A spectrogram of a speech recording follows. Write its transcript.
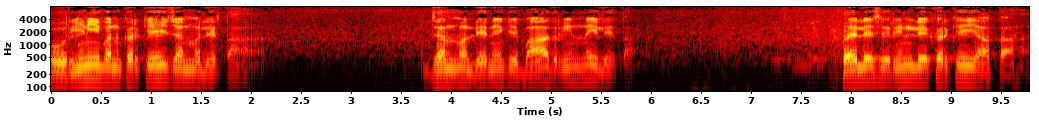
तो ऋणी बनकर के ही जन्म लेता है जन्म लेने के बाद ऋण नहीं लेता पहले से ऋण लेकर के ही आता है।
